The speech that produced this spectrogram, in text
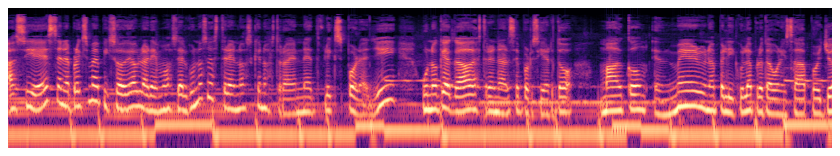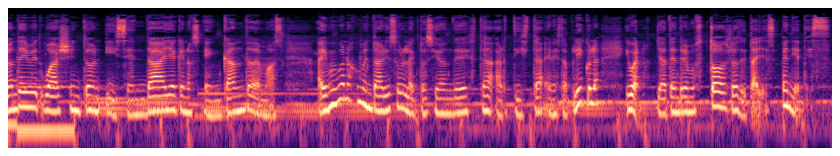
Así es, en el próximo episodio hablaremos de algunos estrenos que nos trae Netflix por allí, uno que acaba de estrenarse por cierto, Malcolm and Mary, una película protagonizada por John David Washington y Zendaya que nos encanta además. Hay muy buenos comentarios sobre la actuación de esta artista en esta película y bueno, ya tendremos todos los detalles pendientes.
